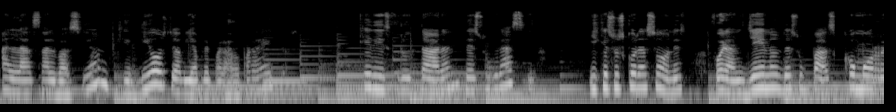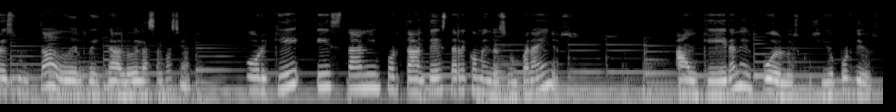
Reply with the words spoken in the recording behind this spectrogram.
a la salvación que Dios ya había preparado para ellos, que disfrutaran de su gracia y que sus corazones fueran llenos de su paz como resultado del regalo de la salvación. ¿Por qué es tan importante esta recomendación para ellos? Aunque eran el pueblo escogido por Dios,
